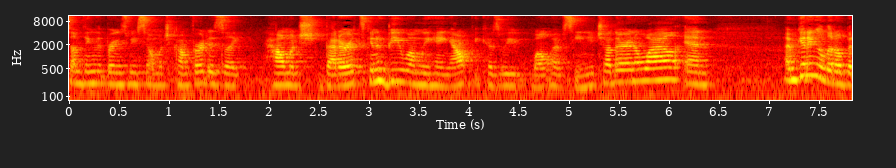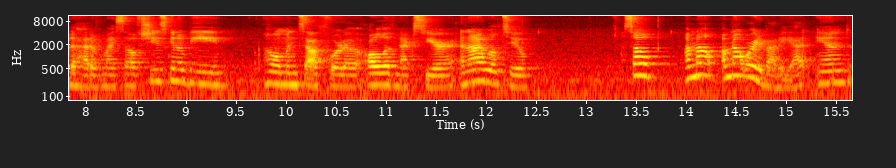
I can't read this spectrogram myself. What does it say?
something that brings me so much comfort is like how much better it's going to be when we hang out because we won't have seen each other in a while. And I'm getting a little bit ahead of myself. She's going to be home in South Florida all of next year, and I will too. So I'm not I'm not worried about it yet. And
